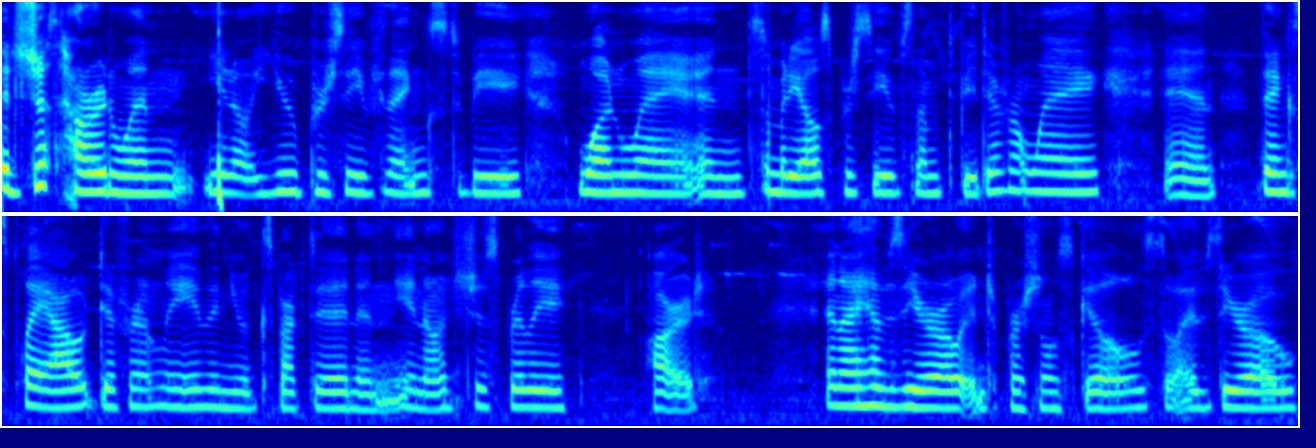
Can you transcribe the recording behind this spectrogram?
it's just hard when you know you perceive things to be one way and somebody else perceives them to be a different way and things play out differently than you expected and you know it's just really hard. And i have zero interpersonal skills so i have zero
